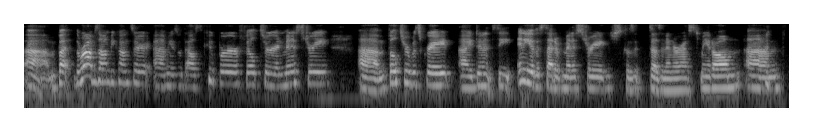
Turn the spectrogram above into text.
um but the Rob Zombie concert, um he was with Alice Cooper, Filter and Ministry. Um, Filter was great. I didn't see any of the set of Ministry just because it doesn't interest me at all. Um,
